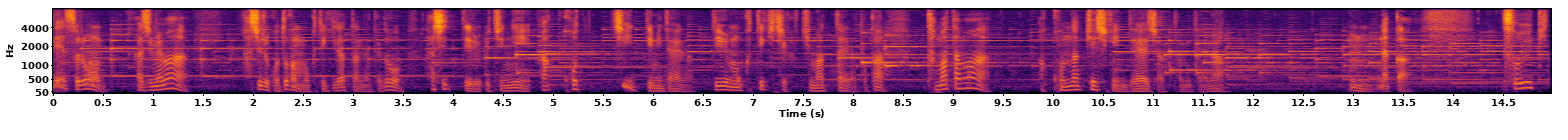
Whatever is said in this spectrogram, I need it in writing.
でそれを初めは走ることが目的だったんだけど走ってるうちにあこっち行ってみたいなっていう目的地が決まったりだとかたまたまあこんな景色に出会えちゃったみたいなうんなんかそういうきっ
